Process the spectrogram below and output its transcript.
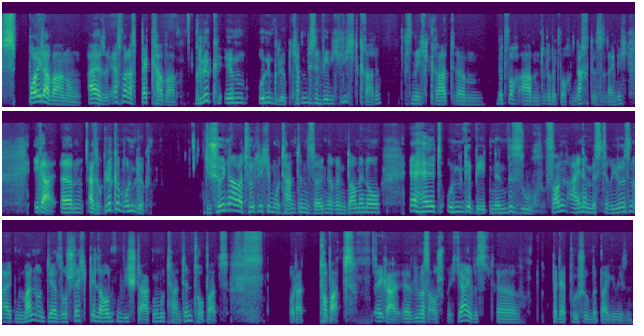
Spoilerwarnung. Also erstmal das Backcover. Glück im Unglück. Ich habe ein bisschen wenig Licht gerade. Das ist nämlich gerade ähm, Mittwochabend oder Mittwochnacht ist es eigentlich. Egal. Ähm, also Glück im Unglück. Die schöne, aber tödliche Mutantin-Söldnerin Domino erhält ungebetenen Besuch von einem mysteriösen alten Mann und der so schlecht gelaunten wie starken Mutantin Topaz. Oder Topat. Egal, äh, wie man es ausspricht. Ja, ihr wisst, äh, bei Deadpool schon mit bei gewesen.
